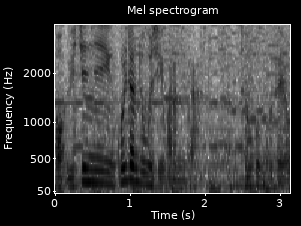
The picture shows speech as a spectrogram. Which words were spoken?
어, 위진님 꿀잠 주무시기 바랍니다. 전국 보세요.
